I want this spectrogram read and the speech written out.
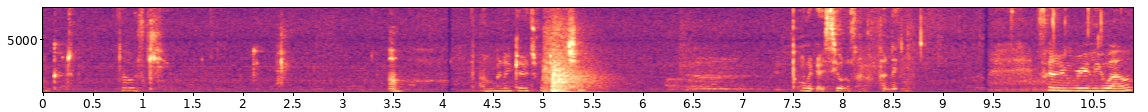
I'm good. That was cute. Oh, I'm gonna go to my kitchen. I wanna go see what's happening. It's going really well.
